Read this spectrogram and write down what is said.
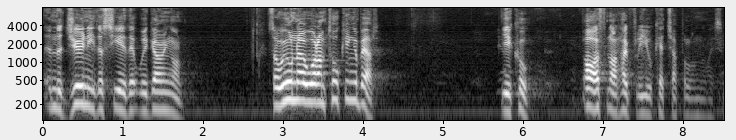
in the journey this year that we're going on. So, we all know what I'm talking about. Yeah, cool. Oh, if not, hopefully you'll catch up along the way. So,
